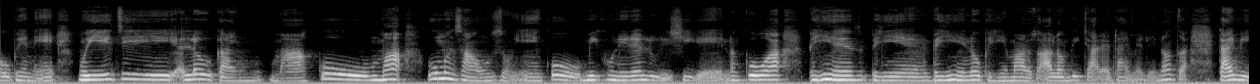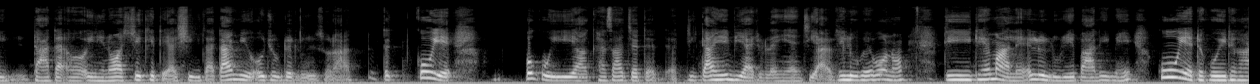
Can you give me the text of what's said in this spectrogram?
ဟုတ်ဘဲနဲ့ငွေရေးကြီးအလုံးကင်မှာကိုမဥမဆောင်ဘူးဆိုရင်ကိုမိခုနေတဲ့လူတွေရှိတယ်နော်ကိုကဘယင်ဘယင်ဘယင်တို့ဘယင်မလို့ဆိုအလုံးသိကြတဲ့အတိုင်းပဲလေနော်သူကတိုင်းပြည်ဒါတဟိုအရင်တော့ရှေ့ခေတ်တည်းကရှိပြီးသားတိုင်းပြည်ကိုအုပ်ချုပ်တဲ့လူတွေဆိုတာကိုယ့်ရဲ့ပုဂ္ဂိုလ်ရေးရခန်းစားချက်တဲ့ဒီတိုင်းရေးပြရတွေလည်းရမ်းကြည့်ရတယ်ဒီလိုပဲပေါ့နော်ဒီထဲမှာလည်းအဲ့လိုလူတွေပါလိမ့်မယ်ကိုယ့်ရဲ့တကွေတကာ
